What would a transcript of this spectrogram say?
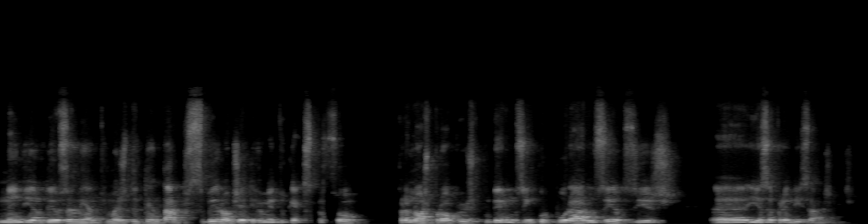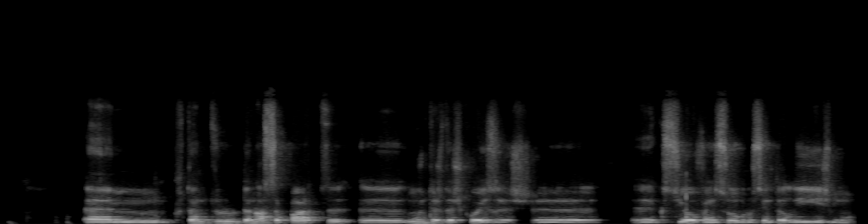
nem de endeusamento, mas de tentar perceber objetivamente o que é que se passou para nós próprios podermos incorporar os erros e as, uh, e as aprendizagens. Um, portanto, da nossa parte, uh, muitas das coisas que se ouvem sobre o centralismo,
